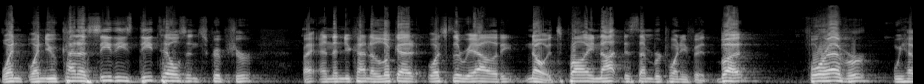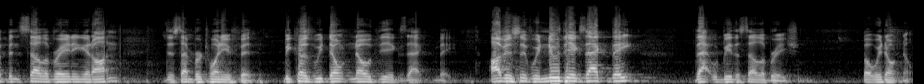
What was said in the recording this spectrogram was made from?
when, when you kind of see these details in Scripture, right, and then you kind of look at what's the reality, no, it's probably not December 25th. But forever, we have been celebrating it on December 25th because we don't know the exact date. Obviously, if we knew the exact date, that would be the celebration. But we don't know.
